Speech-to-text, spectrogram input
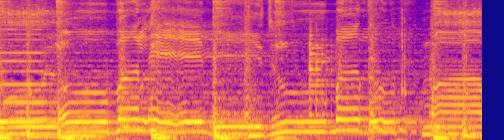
બોલો ભલે બીજું બધું મા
